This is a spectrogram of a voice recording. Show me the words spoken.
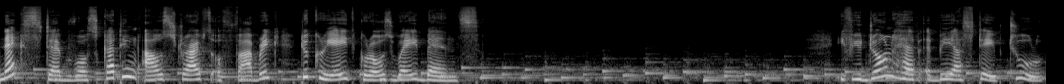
Next step was cutting out stripes of fabric to create crossway bands. If you don't have a bias tape tool,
